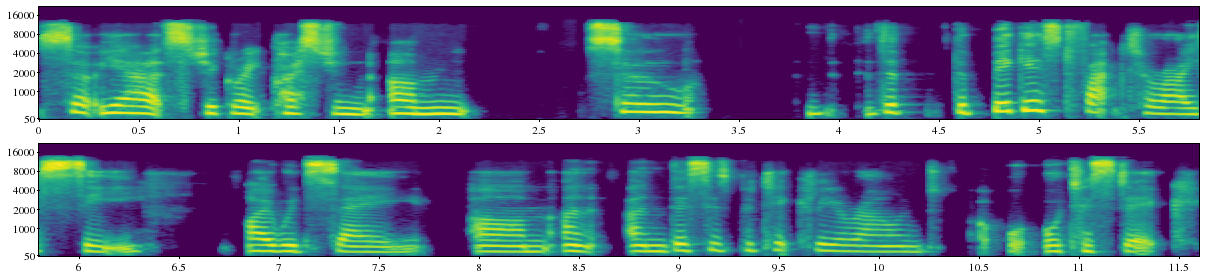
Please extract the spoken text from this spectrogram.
So yeah it's such a great question. Um, so the the biggest factor i see i would say um, and and this is particularly around autistic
